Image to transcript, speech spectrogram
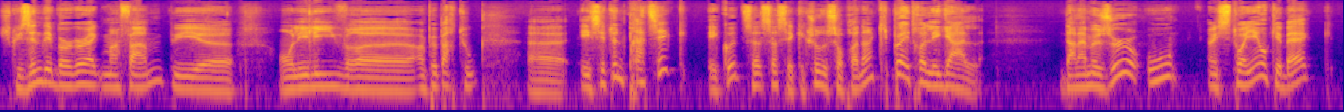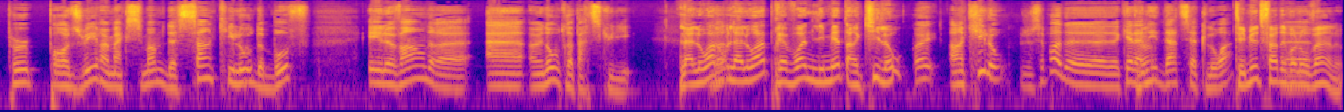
je cuisine des burgers avec ma femme, puis on les livre un peu partout. et c'est une pratique écoute, ça, ça c'est quelque chose de surprenant, qui peut être légal dans la mesure où un citoyen au Québec peut produire un maximum de 100 kilos de bouffe et le vendre euh, à un autre particulier. La loi, la loi prévoit une limite en kilos. Oui, en kilos. Je sais pas de, quelle année date cette loi. C'est mieux de faire des vols au euh, vent, là.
